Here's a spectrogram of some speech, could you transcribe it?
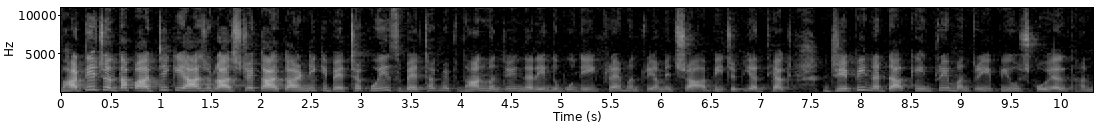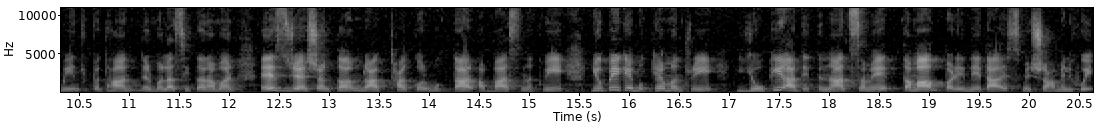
भारतीय जनता पार्टी की आज राष्ट्रीय कार्यकारिणी की बैठक हुई। इस बैठक में प्रधानमंत्री नरेंद्र मोदी गृह मंत्री अमित शाह, बीजेपी अध्यक्ष जेपी नड्डा, केंद्रीय मंत्री पीयूष गोयल, धर्मेंद्र प्रधान, निर्मला सीतारमण, एस जयशंकर, अनुराग ठाकुर, मुख्तार अब्बास नकवी, यूपी के मुख्यमंत्री योगी आदित्यनाथ समेत तमाम बड़े नेता इसमें शामिल हुए।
